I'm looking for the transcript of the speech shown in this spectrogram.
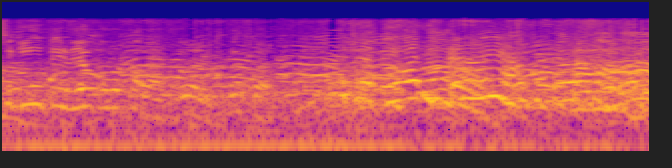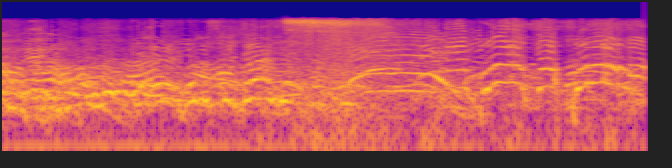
Consegui entender o que eu vou falar. Vamos estudar! Boca, porra!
